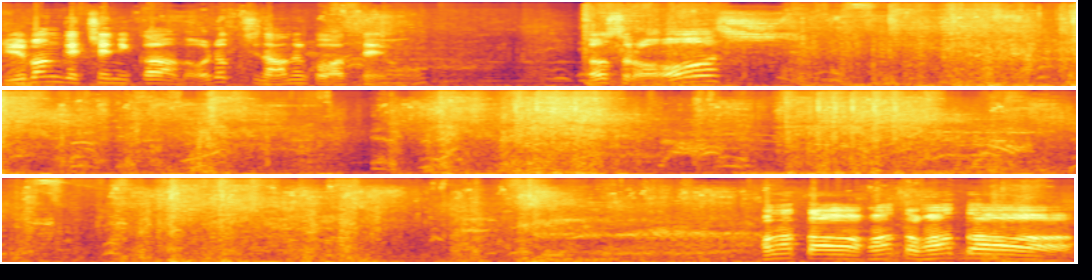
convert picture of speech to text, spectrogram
일반 개체니까 어렵진 않을 것 같아요. 저스러시. 화났다, 화났다, 화났다.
